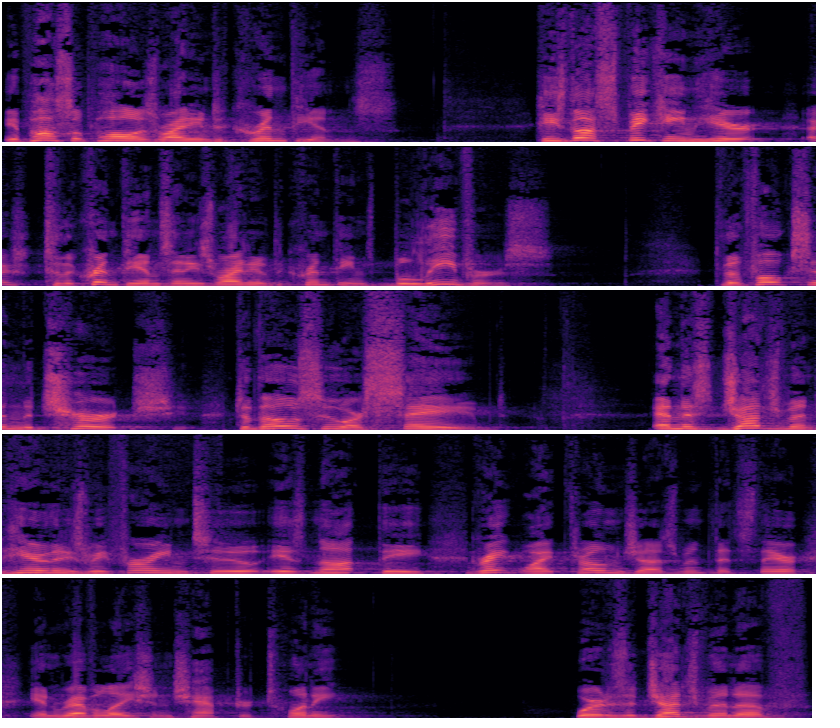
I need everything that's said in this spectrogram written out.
The Apostle Paul is writing to Corinthians. He's not speaking here to the Corinthians, and he's writing to the Corinthians believers, to the folks in the church, to those who are saved. And this judgment here that he's referring to is not the great white throne judgment that's there in Revelation chapter 20, where it is a judgment of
